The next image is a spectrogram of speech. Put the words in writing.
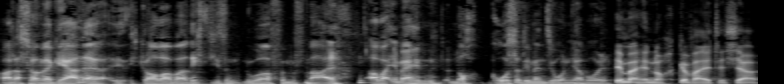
Ah, das hören wir gerne. Ich glaube aber richtig sind nur fünfmal. Aber immerhin noch große Dimensionen, jawohl. Immerhin noch gewaltig, ja.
